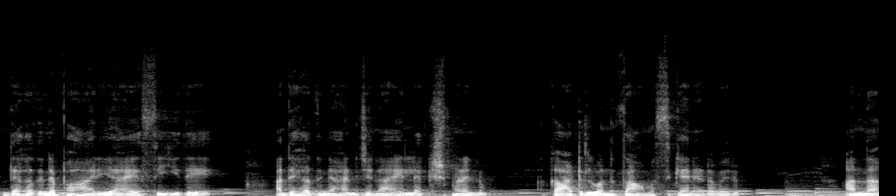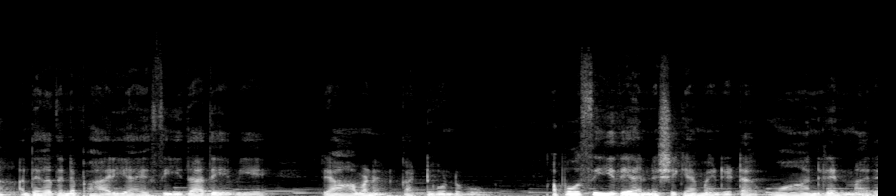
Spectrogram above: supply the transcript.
അദ്ദേഹത്തിന്റെ ഭാര്യയായ സീതയെ അദ്ദേഹത്തിന്റെ അനുജനായ ലക്ഷ്മണനും കാട്ടിൽ വന്ന് താമസിക്കാൻ ഇടവരും അന്ന് അദ്ദേഹത്തിന്റെ ഭാര്യയായ സീതാദേവിയെ രാവണൻ കട്ടുകൊണ്ടുപോകും. അപ്പോൾ സീതയെ അന്വേഷിക്കാൻ വേണ്ടിയിട്ട് വാനരന്മാർ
